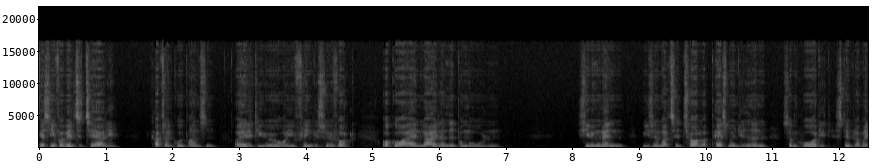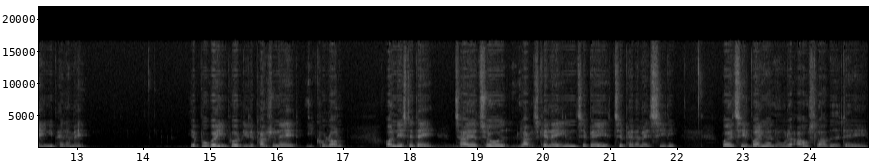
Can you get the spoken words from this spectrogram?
Jeg siger farvel til Terje, kaptajn Gudbrandsen og alle de øvrige flinke søfolk og går af en lejder ned på molen. Shippingmanden viser mig til tolv og pasmyndighederne, som hurtigt stempler mig ind i Panama. Jeg booker ind på et lille pensionat i Colon, og næste dag tager jeg toget langs kanalen tilbage til Panama City, hvor jeg tilbringer nogle afslappede dage.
